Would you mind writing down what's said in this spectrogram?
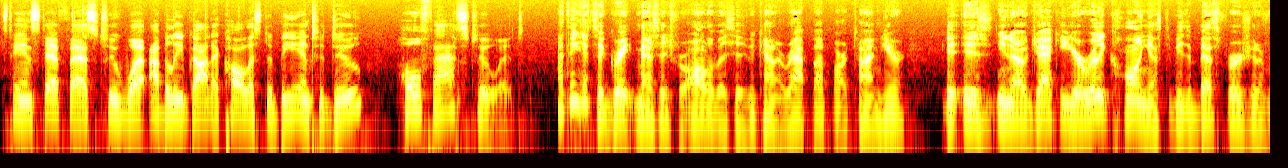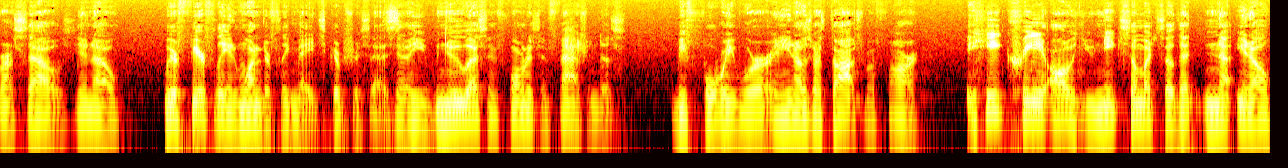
staying steadfast to what I believe God had called us to be and to do, hold fast to it. I think that's a great message for all of us as we kind of wrap up our time here. It is, you know, Jackie, you're really calling us to be the best version of ourselves. You know, we're fearfully and wonderfully made, Scripture says. You know, He knew us and formed us and fashioned us before we were, and He knows our thoughts from afar. He created all of us unique, so much so that, no, you know,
